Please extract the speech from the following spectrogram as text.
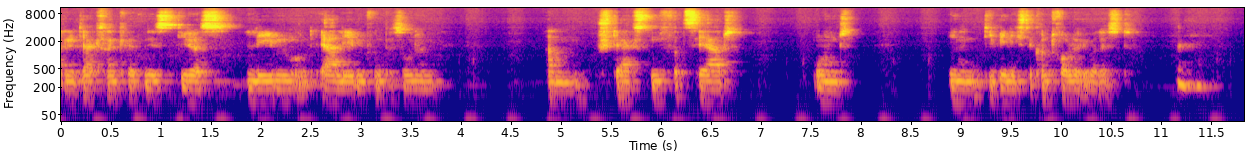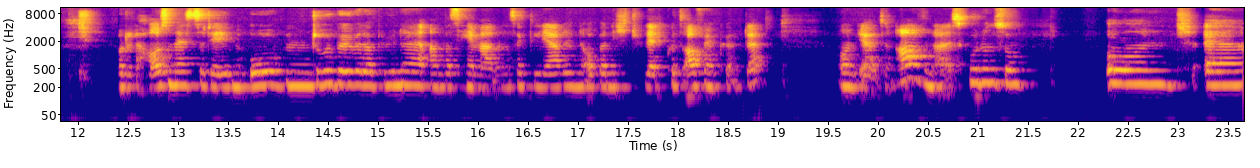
eine der Krankheiten ist, die das Leben und Erleben von Personen am stärksten verzerrt und ihnen die wenigste Kontrolle überlässt. Mhm. Oder der Hausmeister, der eben oben drüber über der Bühne an was hämmert und dann sagt die Lehrerin, ob er nicht vielleicht kurz aufhören könnte. Und er hört dann auf und alles gut und so. Und äh,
